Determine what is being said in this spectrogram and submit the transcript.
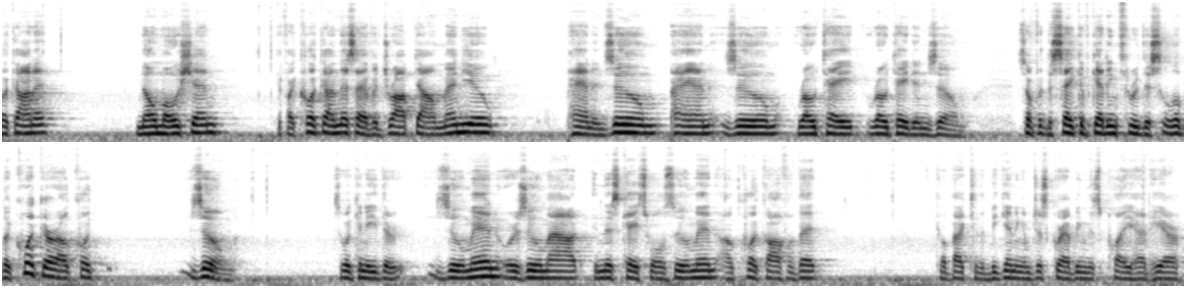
Click on it, no motion. If I click on this, I have a drop down menu, pan and zoom, pan, zoom, rotate, rotate and zoom. So for the sake of getting through this a little bit quicker, I'll click zoom. So we can either zoom in or zoom out. In this case, we'll zoom in. I'll click off of it. Go back to the beginning. I'm just grabbing this playhead here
